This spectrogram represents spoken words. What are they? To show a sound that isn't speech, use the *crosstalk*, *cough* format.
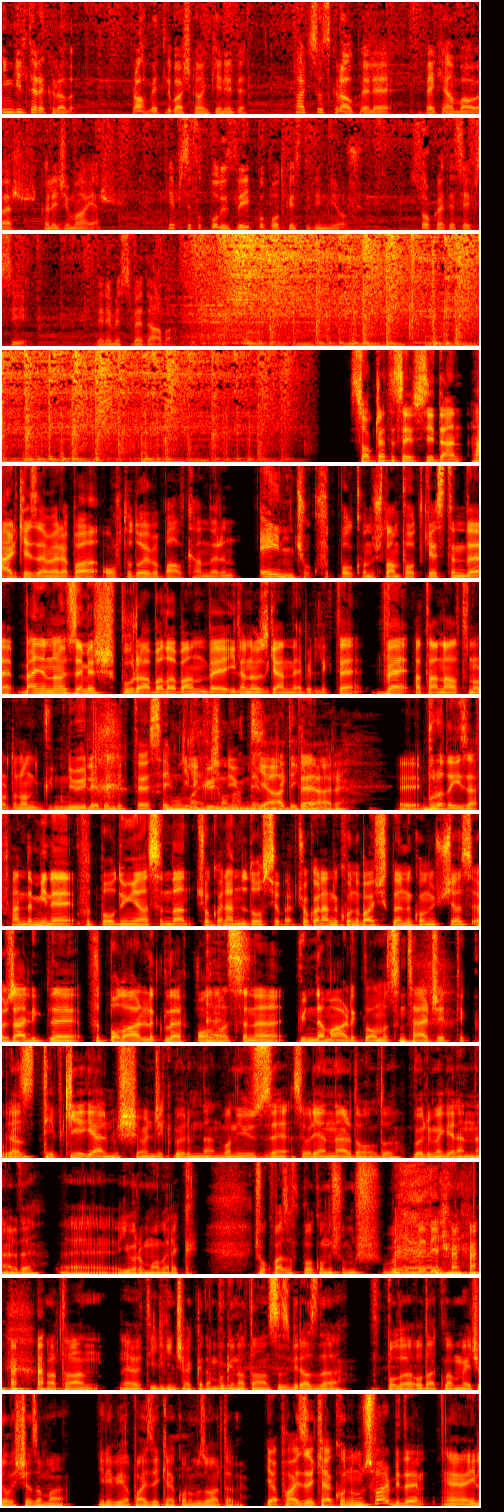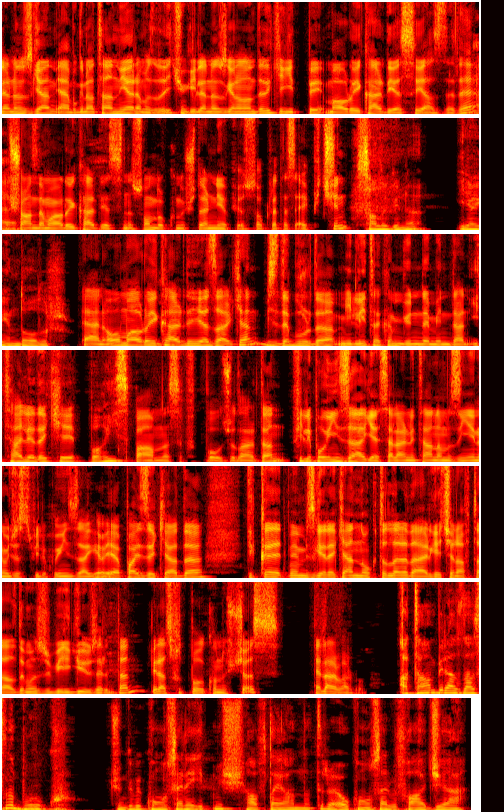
İngiltere Kralı, rahmetli Başkan Kennedy, taçsız Kral Pele, Beckenbauer, Kaleci Maier. Hepsi futbol izleyip bu podcast'i dinliyor. Sokrates FC, denemesi bedava. Sokrates FC'den herkese merhaba. Orta Doğu ve Balkanların en çok futbol konuşulan podcastinde ben İlhan Özdemir, Buğra Balaban ve İlhan Özgen'le birlikte ve Atan Altınordu'nun günlüğüyle birlikte, sevgili günlüğümle birlikte Yadigarı. e, buradayız efendim. Yine futbol dünyasından çok önemli dosyalar, çok önemli konu başlıklarını konuşacağız. Özellikle futbol ağırlıklı olmasını, gündem ağırlıklı olmasını tercih ettik bugün. Biraz tepki gelmiş önceki bölümden. Bana yüz yüze söyleyenler de oldu. Bölüme gelenler de e, yorum olarak. Çok fazla futbol konuşulmuş bu bölümde değil. *laughs* Atahan evet ilginç hakikaten. Bugün Atahansız biraz daha futbola odaklanmaya çalışacağız ama yine bir yapay zeka konumuz var tabii. Yapay zeka konumuz var. Bir de e, İlhan Özgen yani bugün Atan niye aramızda değil? Çünkü İlhan Özgen ona dedi ki git bir Mauro Icardi yazısı yaz dedi. Evet. Şu anda Mauro Icardi yazısının son dokunuşlarını yapıyor Sokrates app için. Salı günü yayında olur. Yani o Mauro Icardi'yi yazarken biz de burada milli takım gündeminden, İtalya'daki bahis bağımlısı futbolculardan Filippo Inzaghi, Salernitaná'mızın yeni hocası Filippo Inzaghi ve yapay zekada dikkat etmemiz gereken noktalara dair geçen hafta aldığımız bir bilgi üzerinden biraz futbol konuşacağız. Neler var baba? Atağın biraz da aslında buruk. Çünkü bir konsere gitmiş haftaya anlatır. O konser bir facia.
